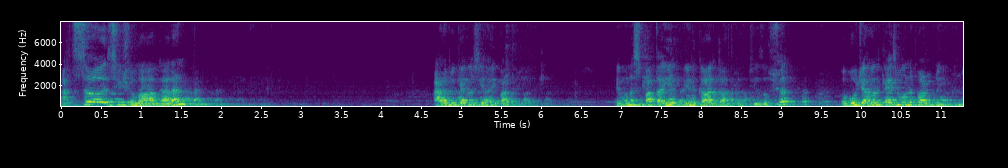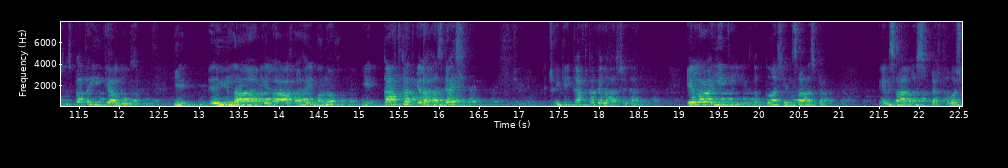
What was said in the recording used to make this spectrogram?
اتھ سٲرسٕے چھُ لا کران عربِکٮ۪نس یِہے پتہ تِمن ٲس پتہ یہِ انکار کتھ کتھ چیٖزس چھُ ابوٗ جہلن کیازِ ووٚن نہٕ تٔمِس ٲس پتہ یہِ کیاہ گوٚو یہِ لا الہ ووٚنُکھ یہِ کتھ کتھ الہس گژھِ چھُٹی کتھ الہس چھِ الہ یِتی کٲنٛسہِ انسانس پٮ۪ٹھ انسانس پٮ۪ٹھ تھاو أسۍ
